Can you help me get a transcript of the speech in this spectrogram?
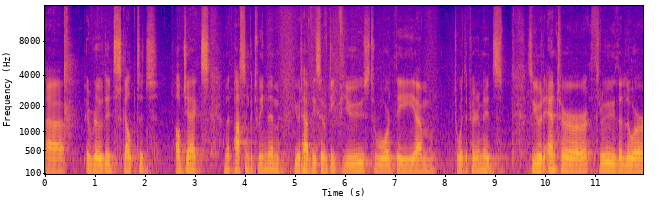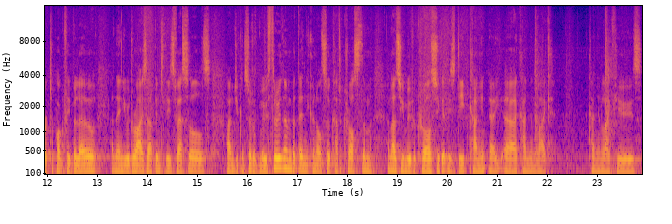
uh, eroded, sculpted objects, and that passing between them, you would have these sort of deep views toward the, um, toward the pyramids. So you would enter through the lower topography below, and then you would rise up into these vessels, and you can sort of move through them, but then you can also cut across them. And as you move across, you get these deep canyon, uh, uh, canyon-like canyon-like views.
